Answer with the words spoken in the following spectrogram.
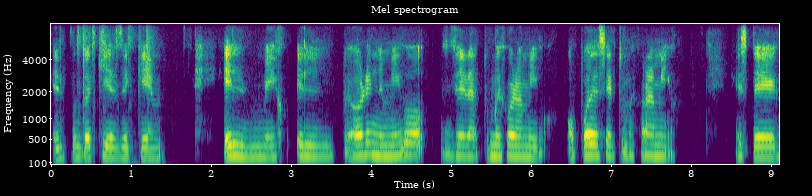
el punto aquí es de que el, el peor enemigo será tu mejor amigo o puede ser tu mejor amigo este,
